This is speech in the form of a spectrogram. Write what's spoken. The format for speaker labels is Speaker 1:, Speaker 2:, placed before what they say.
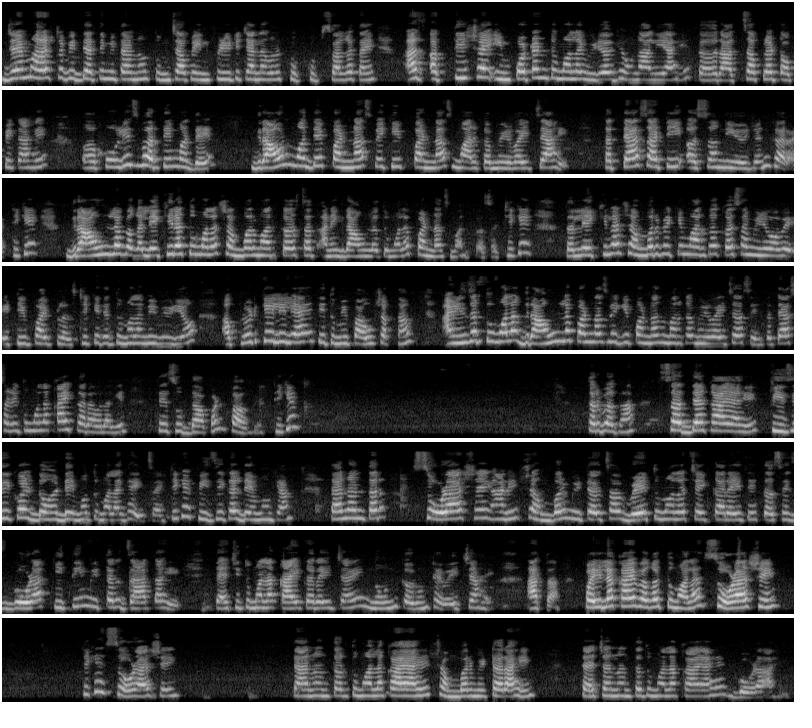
Speaker 1: जय महाराष्ट्र विद्यार्थी मित्रांनो. तुमच्या आपल्या इन्फिनिटी चॅनलवर खूप खूप स्वागत आहे. आज अतिशय इम्पॉर्टंट तुम्हाला व्हिडिओ घेऊन आली आहे. तर आजचा आपला टॉपिक आहे पोलीस भरतीमध्ये ग्राउंडमध्ये पन्नास पैकी पन्नास मार्क मिळवायचे आहेत. तर त्यासाठी असं नियोजन करा. ठीक आहे? ग्राउंडला बघा लेखीला तुम्हाला शंभर मार्क असतात आणि ग्राउंडला तुम्हाला पन्नास मार्क असतात. ठीक आहे? तर लेखीला शंभर पैकी मार्क कसा मिळवावे? एटी फाईव्ह प्लस ठीक आहे? ते तुम्हाला मी व्हिडिओ अपलोड केलेली आहे. ते तुम्ही पाहू शकता. आणि जर तुम्हाला ग्राउंडला पन्नास पैकी पन्नास मार्क मिळवायचे असेल तर त्यासाठी तुम्हाला काय करावं लागेल? ते सुद्धा आपण पाहूया. ठीक आहे? तर बघा सध्या काय आहे? फिजिकल डेमो तुम्हाला घ्यायचा आहे. ठीक आहे? फिजिकल डेमो घ्या. त्यानंतर सोळाशे आणि शंभर मीटरचा वेळ तुम्हाला चेक करायचे तसेच गोळा किती मीटर जात आहे? त्याची तुम्हाला काय करायची आहे? नोंद करून ठेवायची आहे. आता पहिलं काय बघा तुम्हाला? सोळाशे. ठीक आहे? सोळाशे. त्यानंतर तुम्हाला काय आहे? शंभर मीटर आहे. त्याच्यानंतर तुम्हाला काय आहे? गोळा आहे.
